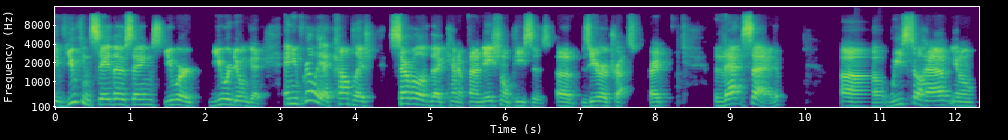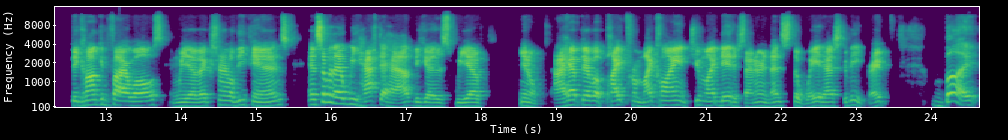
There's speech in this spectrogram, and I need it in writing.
If you can say those things, you were you were doing good, and you've really accomplished several of the kind of foundational pieces of zero trust. Right? That said, uh, we still have you know big honking firewalls, and we have external VPNs, and some of that we have to have because we have you know, I have to have a pipe from my client to my data center, and that's the way it has to be, right? But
